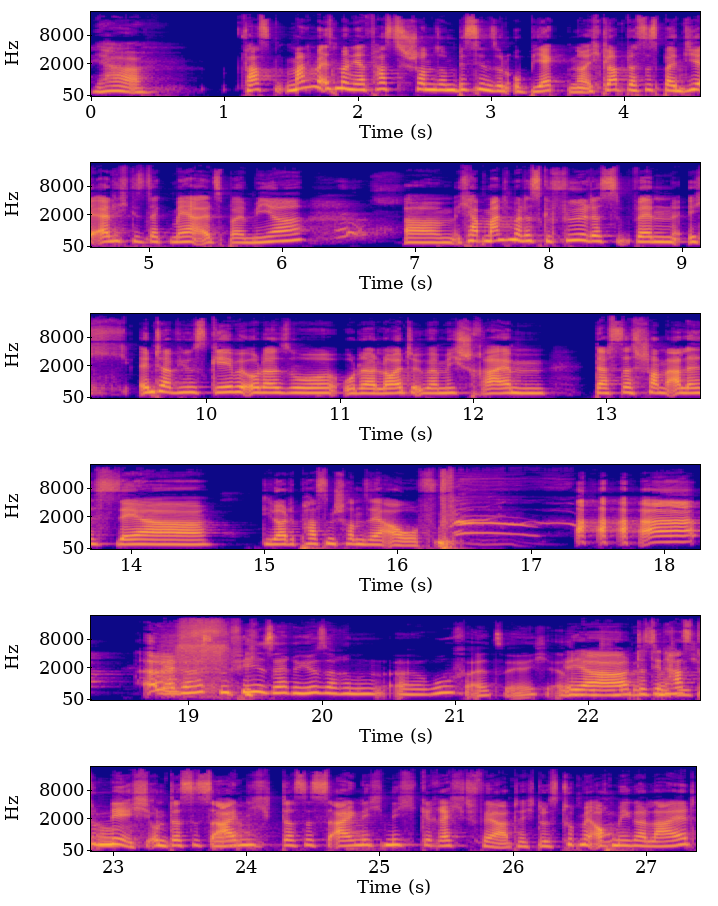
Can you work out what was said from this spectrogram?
ja, fast, manchmal ist man ja fast schon so ein bisschen so ein Objekt, ne? Ich glaube, das ist bei dir ehrlich gesagt mehr als bei mir. Ähm, ich habe manchmal das Gefühl, dass wenn ich Interviews gebe oder so oder Leute über mich schreiben, dass das schon alles sehr, die Leute passen schon sehr auf. Ja, du hast einen viel seriöseren äh, Ruf als ich. Also ja, das, den hast du nicht. Und das ist ja. eigentlich, das ist eigentlich nicht gerechtfertigt. Und es tut mir auch mega leid.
